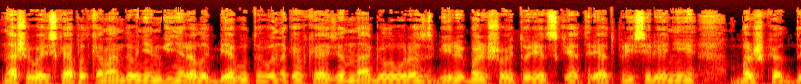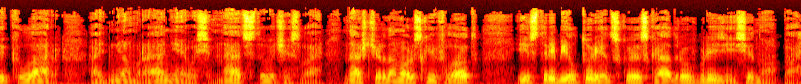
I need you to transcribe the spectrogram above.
наши войска под командованием генерала Бебутова на Кавказе на голову разбили большой турецкий отряд при селении Башкадыклар, а днем ранее, 18 числа, наш Черноморский флот истребил турецкую эскадру вблизи Синопа.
